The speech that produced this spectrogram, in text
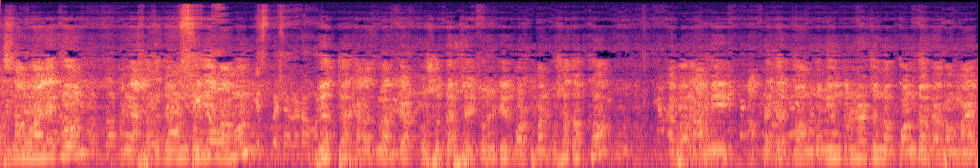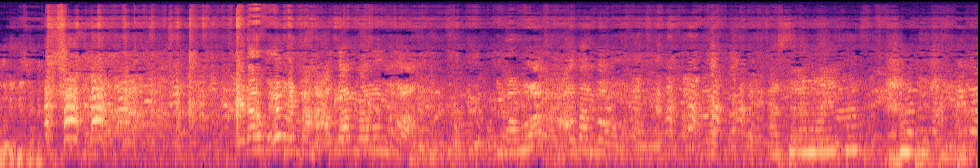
আসসালামু আলাইকুম। আমি আসাদুজ্জামান ভুইয়া মামুন বৃহত্তর হেরাজ মার্কেট ওষুধ ব্যবসায়ী কমিটির বর্তমান কোষাধ্যক্ষ। এবং আমি আপনাদের জন্ম নিয়ন্ত্রণের জন্য কন্ডম এবং মায়াবুরি পিছিয়ে থাকি। আসসালামু আলাইকুম। শুভ সন্ধ্যা।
